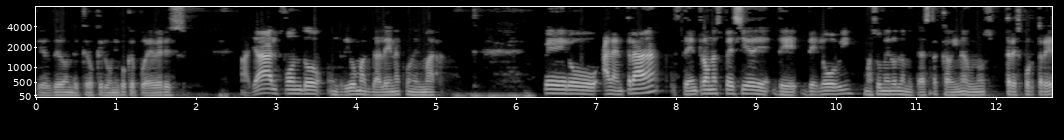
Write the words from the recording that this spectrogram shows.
que es de donde creo que lo único que puede ver es allá al fondo el río Magdalena con el mar. Pero a la entrada, usted entra a una especie de, de, lobby, más o menos la mitad de esta cabina, de unos 3x3,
